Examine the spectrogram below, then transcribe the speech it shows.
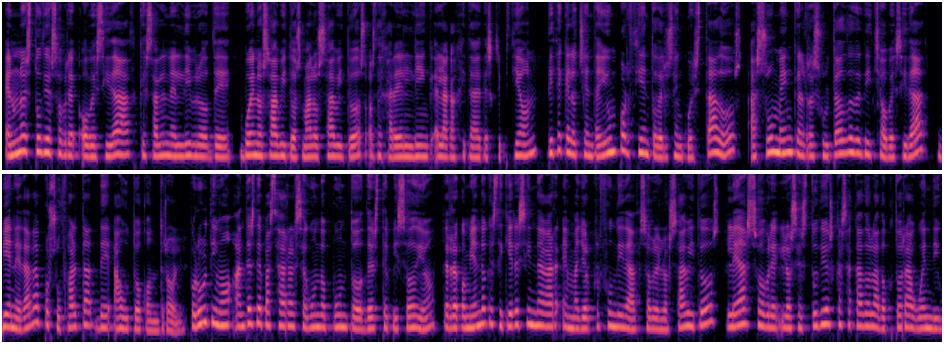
En un estudio sobre obesidad que sale en el libro de Buenos hábitos, malos hábitos, os dejaré el link en la cajita de descripción, dice que el 81% de los encuestados asumen que el resultado de dicha obesidad viene dada por su falta de autocontrol. Por último, antes de pasar al segundo punto de este episodio, te recomiendo que si quieres indagar en mayor profundidad sobre los hábitos, leas sobre los estudios que ha sacado la doctora Wendy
